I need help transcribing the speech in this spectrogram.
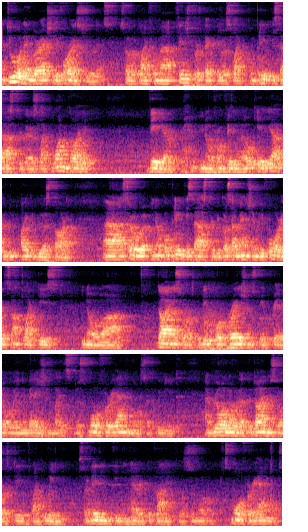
And two of them were actually foreign students. So like from a Finnish perspective, it was like a complete disaster. There's like one guy there, you know, from Finland. Okay, yeah, I could, I could do a startup. Uh, so you know, complete disaster because I mentioned before, it's not like these, you know, uh, dinosaurs. The big corporations will create all the innovation, but it's the small furry animals that we need. And we all know that the dinosaurs didn't like win, so they didn't inherit the planet. It was small, small furry animals.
